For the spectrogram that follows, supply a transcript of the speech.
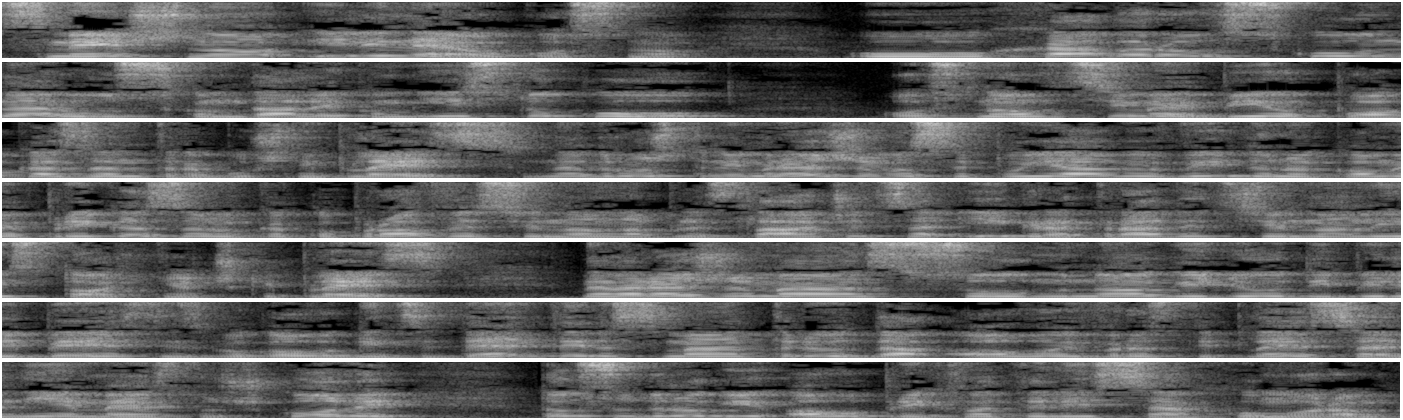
Smešno ili neukusno? U Habarovsku na ruskom dalekom istoku osnovcima je bio pokazan trbušni ples. Na društvenim mrežama se pojavio video na kome je prikazano kako profesionalna pleslačica igra tradicionalni istočnjački ples. Na mrežama su mnogi ljudi bili besni zbog ovog incidenta jer smatraju da ovoj vrsti plesa nije mesto u školi, dok su drugi ovo prihvatili sa humorom.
